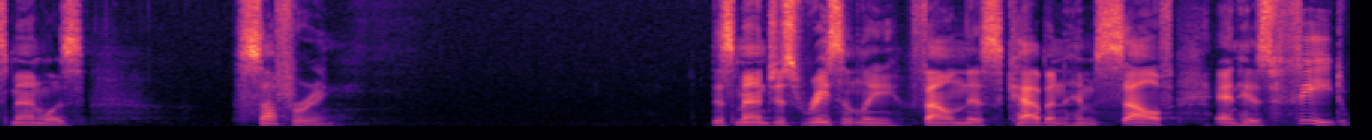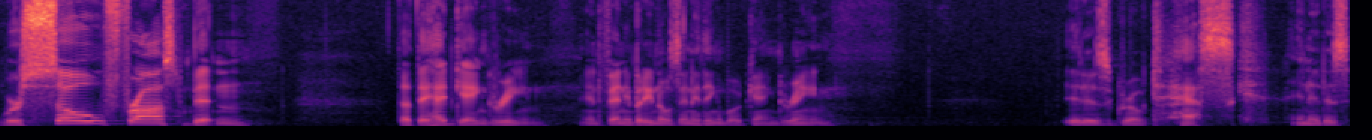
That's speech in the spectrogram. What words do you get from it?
This man was suffering. This man just recently found this cabin himself, and his feet were so frostbitten that they had gangrene. And if anybody knows anything about gangrene, it is grotesque and it is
